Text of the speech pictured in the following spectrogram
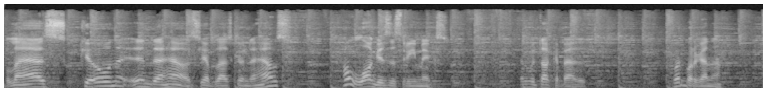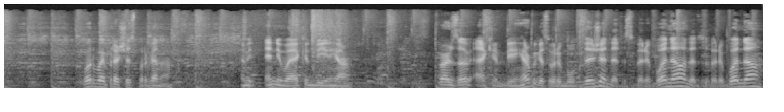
Blast Cone in the house. Yeah, Blast Cone in the house. How long is this remix? Then we talk about it. What Morgana? What my precious Morgana? I mean, anyway, I can be in here. Far I can be in here because we removed vision. That is very bueno. That is very bueno.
